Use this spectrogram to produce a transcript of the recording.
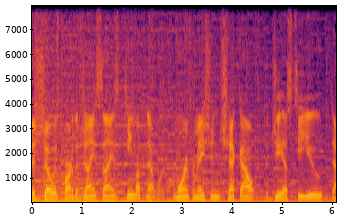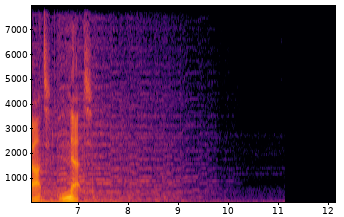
This show is part of the Giant Size Team Up Network. For more information, check out the GSTU.net.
